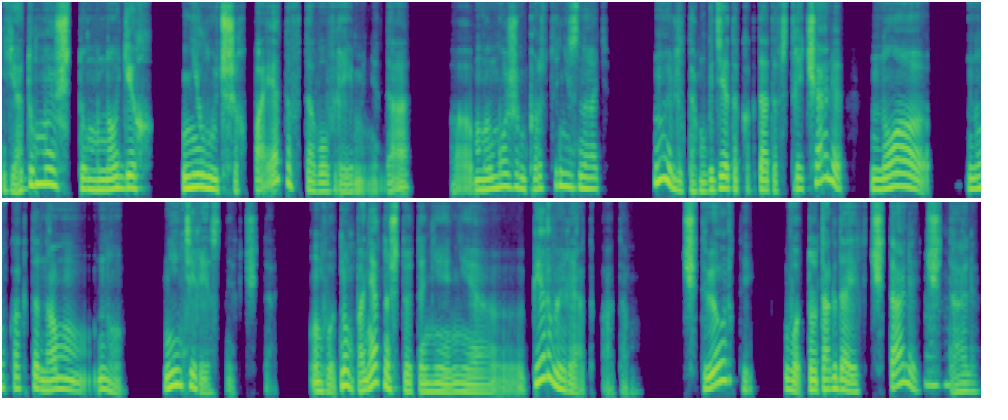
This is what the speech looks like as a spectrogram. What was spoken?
Я думаю, что многих не лучших поэтов того времени, да, а, мы можем просто не знать. Ну, или там где-то когда-то встречали, но, но как-то нам, ну, неинтересно их читать. Вот. Ну, понятно, что это не, не э, первый ряд, а там четвертый. Вот. Но тогда их читали, Мгм. читали.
